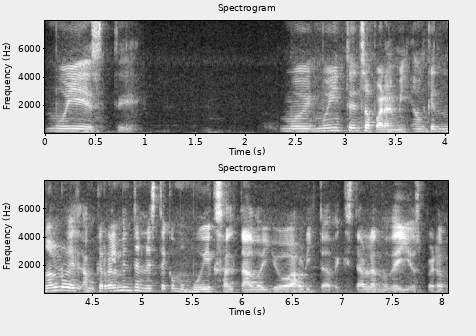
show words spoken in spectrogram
muy, este, muy, muy intenso para mí, aunque no lo es, aunque realmente no esté como muy exaltado yo ahorita de que esté hablando de ellos, pero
